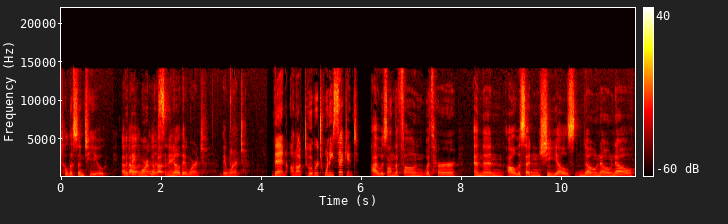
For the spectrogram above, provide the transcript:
to listen to you. But they weren't about- listening. No, they weren't. They weren't. Then on October 22nd, I was on the phone with her, and then all of a sudden she yells, No, no, no.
